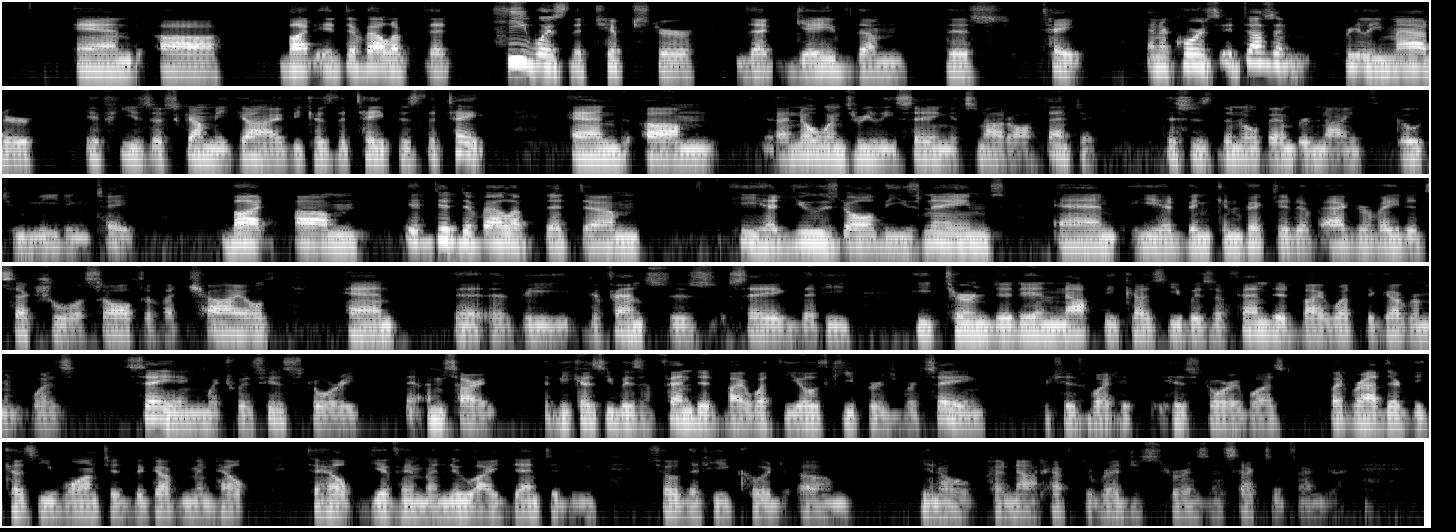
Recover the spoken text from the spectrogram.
and uh, but it developed that he was the tipster that gave them this tape. And of course, it doesn't really matter if he's a scummy guy because the tape is the tape, and um, uh, no one's really saying it's not authentic. This is the November 9th go to meeting tape. But um, it did develop that um, he had used all these names and he had been convicted of aggravated sexual assault of a child. And the, uh, the defense is saying that he, he turned it in not because he was offended by what the government was saying, which was his story. I'm sorry, because he was offended by what the Oath Keepers were saying, which is what his story was but rather because he wanted the government help to help give him a new identity so that he could, um, you know, uh, not have to register as a sex offender.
